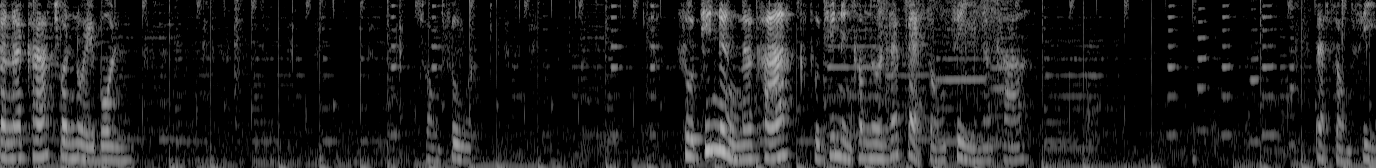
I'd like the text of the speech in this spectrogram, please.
กันนะคะ ชนหน่วยบนสองสูตร สูตรที่หนึ่งนะคะ สูตรที่หนึ่งคำนวณได้แปดสองสี่นะคะแปดสองสี่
